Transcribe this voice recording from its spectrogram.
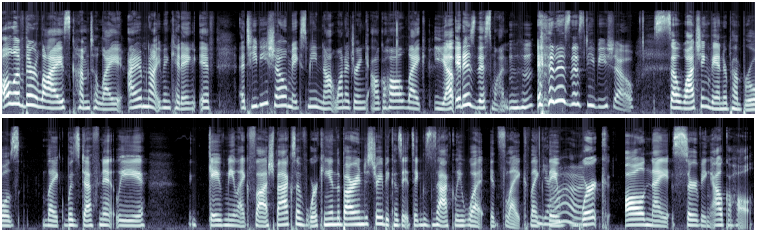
All of their lies come to light. I am not even kidding. If a TV show makes me not want to drink alcohol, like Yep. it is this one. mm-hmm. It is this TV show. So watching Vanderpump Rules like was definitely gave me like flashbacks of working in the bar industry because it's exactly what it's like. Like Yeah. they work all night serving alcohol.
